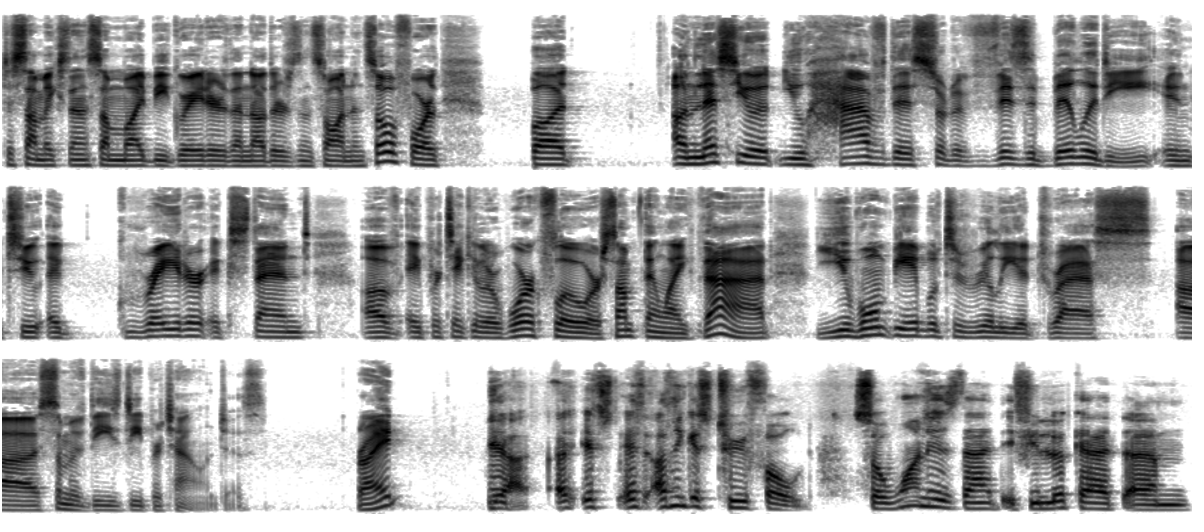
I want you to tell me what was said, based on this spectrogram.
to some extent some might be greater than others and so on and so forth. But unless you you have this sort of visibility into a greater extent of a particular workflow or something like that, you won't be able to really address uh, some of these deeper challenges, right? Yeah, uh, it's, it's, I think it's twofold. So one is that if you look at um,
